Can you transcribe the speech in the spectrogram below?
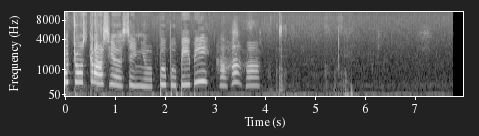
Muchos gracias, señor Boo Boo Baby. Ha ha ha.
